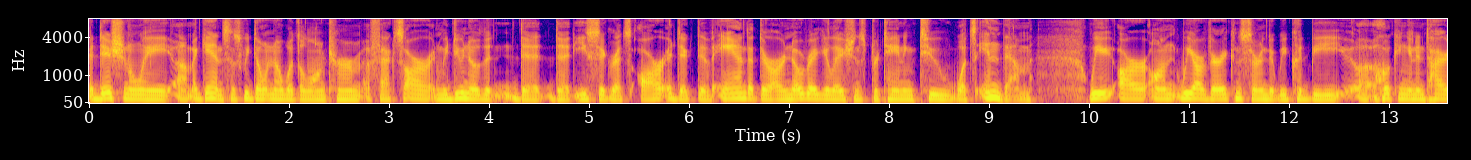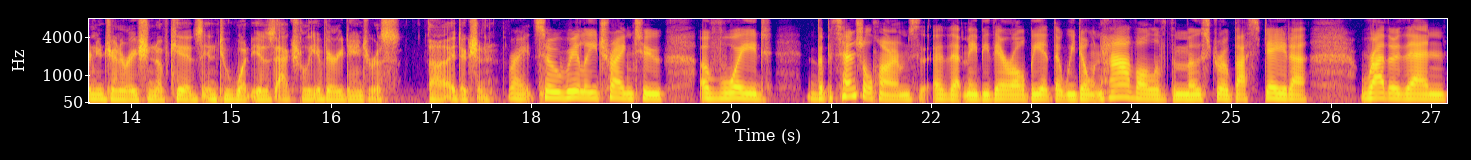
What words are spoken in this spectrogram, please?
Additionally, um, again, since we don't know what the long-term effects are, and we do know that, that, that e-cigarettes are addictive and that there are no regulations pertaining to what's in them, we are on. We are very concerned that we could be uh, hooking an entire new generation of kids into what is actually a very dangerous uh, addiction. Right. So, really trying to avoid the potential harms uh, that may be there, albeit that we don't have all of the most robust data, rather than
